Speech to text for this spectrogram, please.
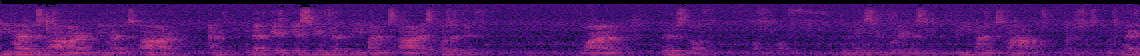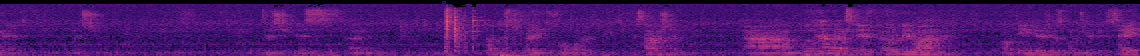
B minus R, B minus R, and in that case, we assume that B minus R is positive, while those of, of, of the mainstream polygon assume that B minus R was, was, negative, which, which is um, not a straightforward assumption. Um, what happens if only one of the individuals contributes? Say,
